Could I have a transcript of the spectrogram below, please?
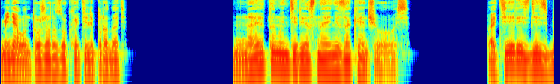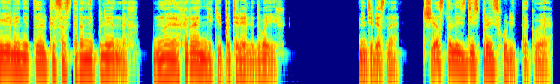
Меня вон тоже разок хотели продать. На этом интересное не заканчивалось. Потери здесь были не только со стороны пленных, но и охранники потеряли двоих. Интересно, часто ли здесь происходит такое?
